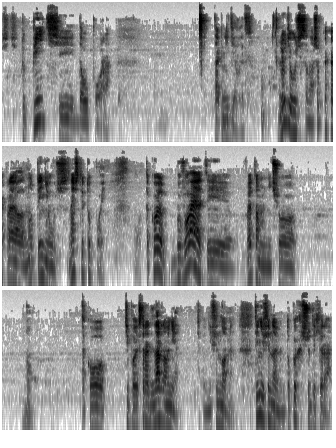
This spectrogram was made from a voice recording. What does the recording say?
Есть тупить и до упора. Так не делается. Люди учатся на ошибках, как правило, но ты не учишься, значит ты тупой. Вот. Такое бывает, и в этом ничего ну, такого типа экстраординарного нет. Типа не феномен. Ты не феномен, тупых еще до хера.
